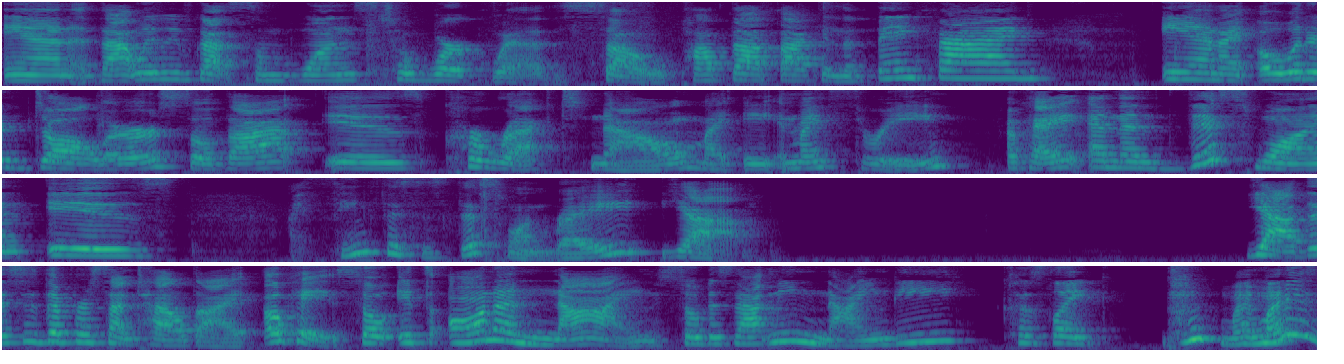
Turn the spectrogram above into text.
And that way we've got some ones to work with. So pop that back in the bank bag and I owe it a dollar. So that is correct now, my eight and my three. Okay, and then this one is, I think this is this one, right? Yeah. Yeah, this is the percentile die. Okay, so it's on a nine. So does that mean 90? Because like my money's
